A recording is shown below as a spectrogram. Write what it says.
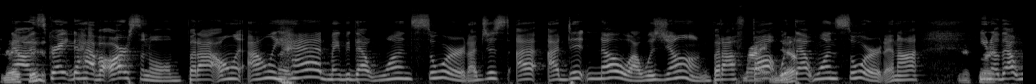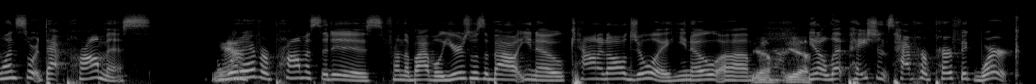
That's now it. it's great to have an arsenal, but I only I only Right. had maybe that one sword. I just I I didn't know I was young, but I fought with Yep. that one sword, and I That's you know that one sword that promise. Yeah. Whatever promise it is from the Bible, yours was about you know count it all joy. You know, um, yeah, yeah, you know, let patience have her perfect work.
